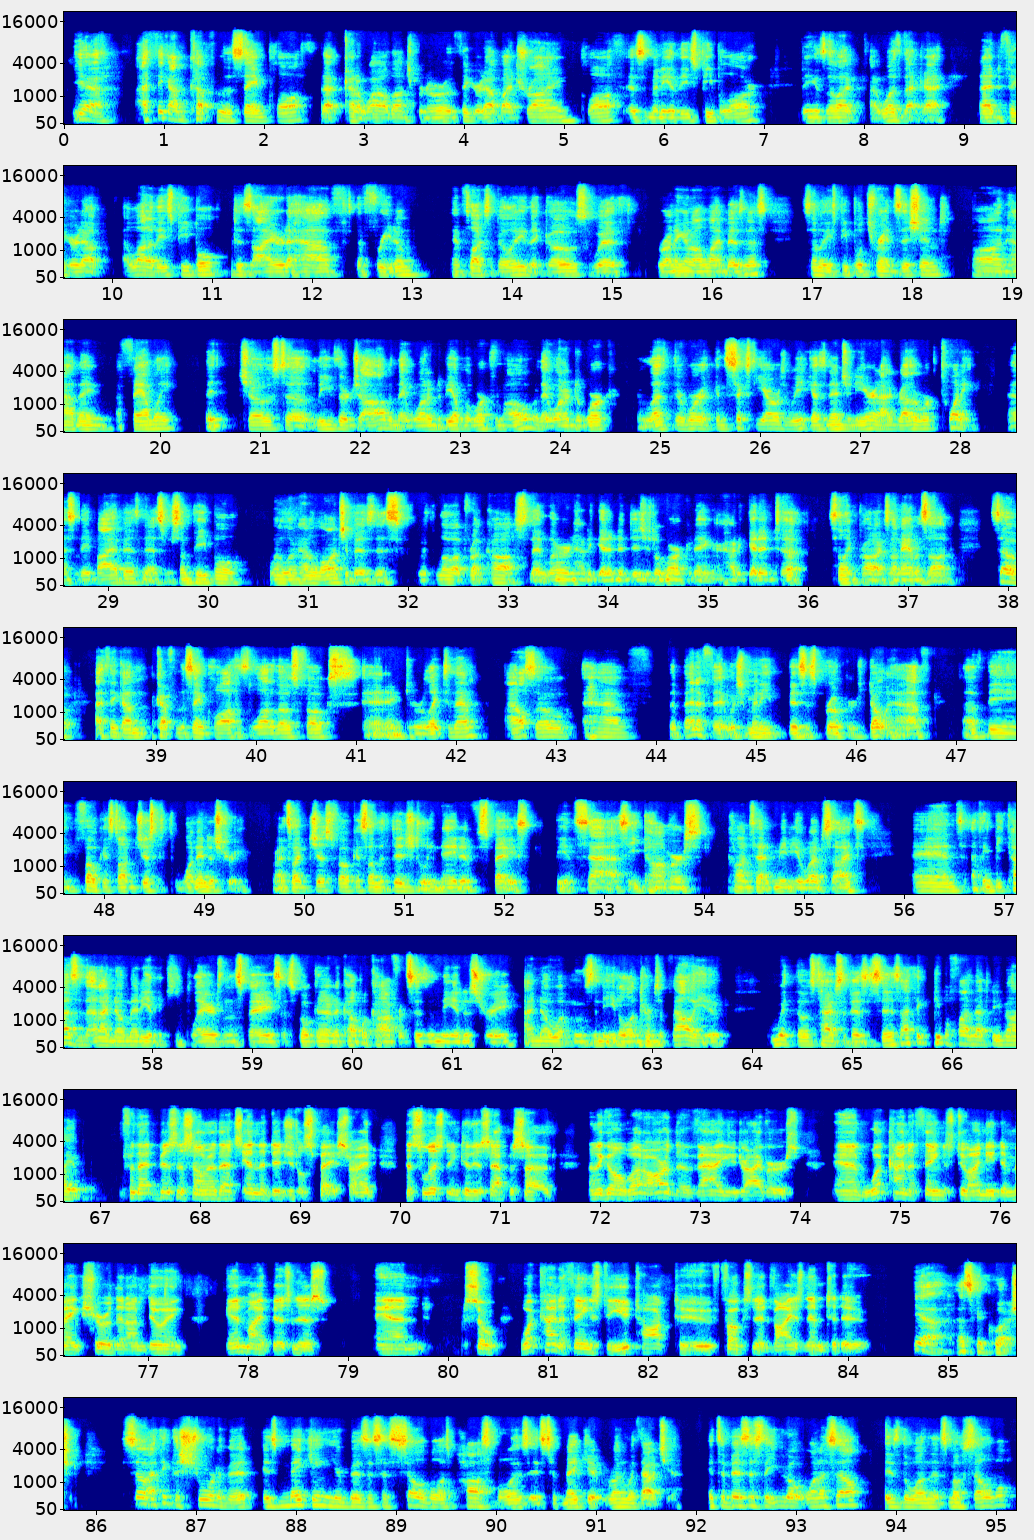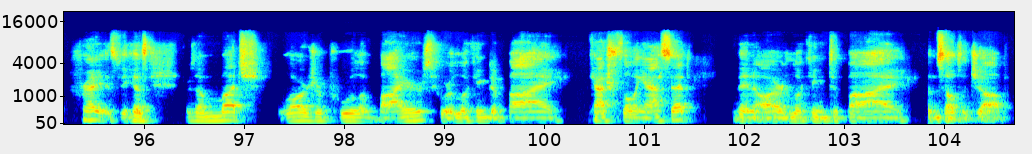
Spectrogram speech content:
Yeah, I think I'm cut from the same cloth, that kind of wild entrepreneur, figure it out by trying cloth, as many of these people are, being as though I, I was that guy. I had to figure it out. A lot of these people desire to have the freedom and flexibility that goes with running an online business. Some of these people transitioned on having a family. They chose to leave their job and they wanted to be able to work from home or they wanted to work less. They're working 60 hours a week as an engineer, and I'd rather work 20. And so they buy a business, or some people want to learn how to launch a business with low upfront costs. They learn how to get into digital marketing or how to get into selling products on Amazon. So I think I'm cut from the same cloth as a lot of those folks and can relate to them. I also have the benefit, which many business brokers don't have, of being focused on just one industry, right? So I just focus on the digitally native space, be it SaaS, e-commerce, content media websites. And I think because of that, I know many of the key players in the space. I've spoken at a couple conferences in the industry. I know what moves the needle in terms of value with those types of businesses. I think people find that to be valuable. for that business owner that's in the digital space, right? That's listening to this episode and they go, what are the value drivers and what kind of things do I need to make sure that I'm doing in my business? And so, what kind of things do you talk to folks and advise them to do? Yeah, that's a good question. So I think the short of it is making your business as sellable as possible is, is to make it run without you. It's a business that you don't want to sell is the one that's most sellable, right? It's because there's a much larger pool of buyers who are looking to buy cash flowing asset than are looking to buy themselves a job.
